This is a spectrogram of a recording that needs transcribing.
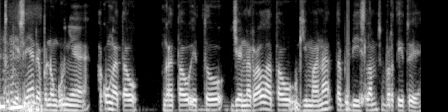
itu Mm-mm. biasanya ada penunggunya aku nggak tahu nggak tahu itu general atau gimana tapi di Islam seperti itu ya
